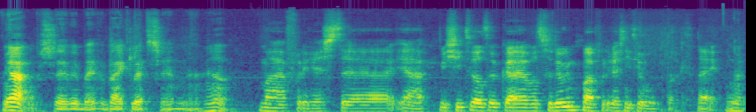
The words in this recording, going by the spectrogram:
Ja, dus even, even bijkletsen. En, eh, ja. Maar voor de rest, eh, ja, je ziet wel eh, wat ze doen, maar voor de rest niet heel veel contact. Nee. Ja,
